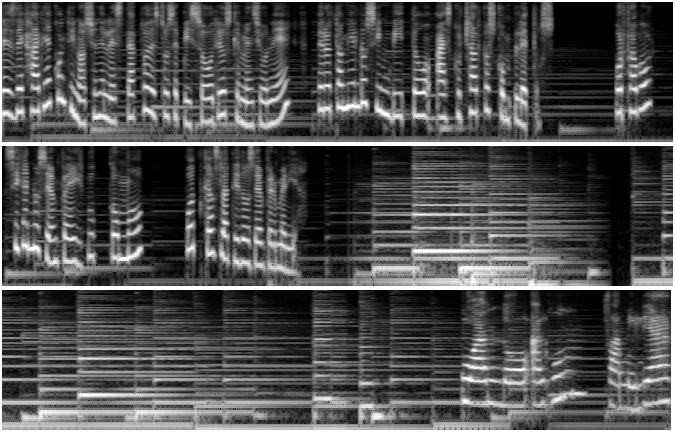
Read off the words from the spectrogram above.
Les dejaré a continuación el extracto de estos episodios que mencioné, pero también los invito a escucharlos completos. Por favor, síganos en Facebook como Podcast Latidos de Enfermería. Cuando algún familiar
